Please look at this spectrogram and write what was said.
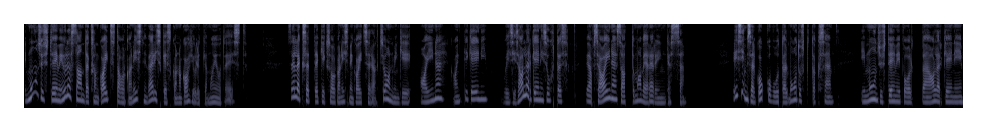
immuunsüsteemi ülesandeks on kaitsta organismi väliskeskkonna kahjulike mõjude eest. Selleks, et tekiks organismi kaitsereaktsioon mingi aine, antigeeni või siis allergeeni suhtes, peab see aine sattuma vereringesse. esimesel kokkupuutel moodustatakse immuunsüsteemi poolt allergeeni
